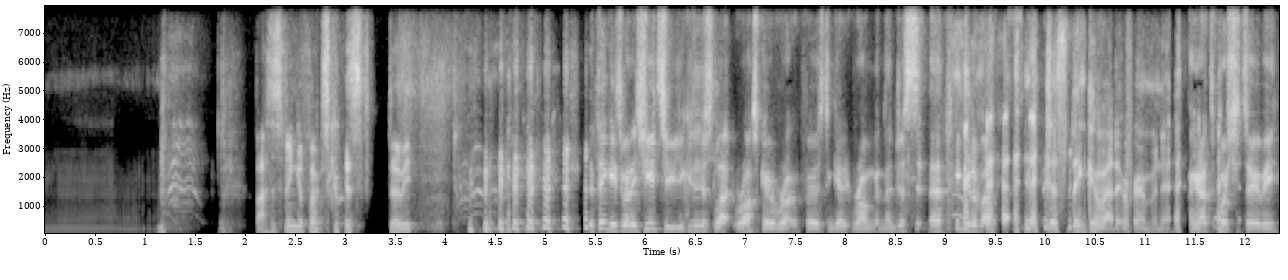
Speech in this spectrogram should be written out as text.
Mm, Fastest finger first quiz, Toby. The thing is, when it's you two, you can just let Ross go first and get it wrong, and then just sit there thinking about. and then just think about it for a minute. I'm gonna have to push you, Toby.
